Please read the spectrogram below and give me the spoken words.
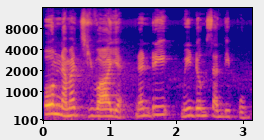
ஓம் நமச்சிவாய. நன்றி. மீண்டும் சந்திப்போம்.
